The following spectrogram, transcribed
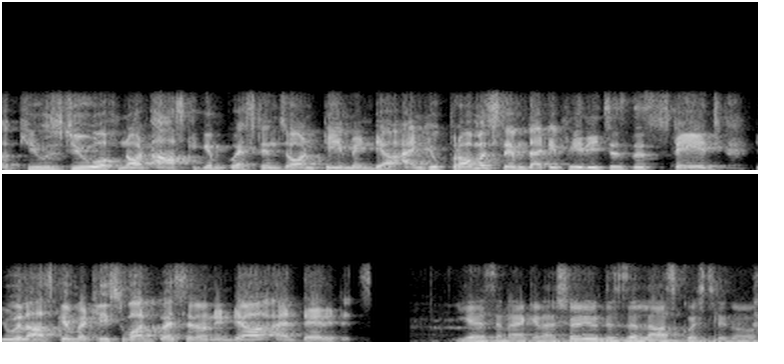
accused you of not asking him questions on Team India, and you promised him that if he reaches this stage, you will ask him at least one question on India, and there it is. Yes, and I can assure you this is the last question. Of,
